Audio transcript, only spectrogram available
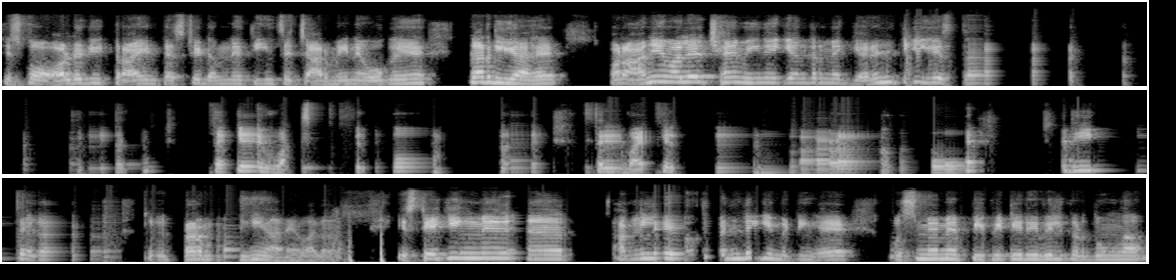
जिसको ऑलरेडी ट्राई एंड टेस्टेड हमने तीन से चार महीने हो गए हैं, कर लिया है। और आने वाले छह महीने के अंदर मैं गारंटी के साथ भी आने वाला। स्टेकिंग में अगले हफ़्ते की मीटिंग है, उसमें मैं पीपीटी रिवील कर दूँगा।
